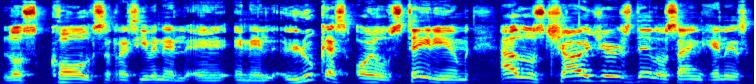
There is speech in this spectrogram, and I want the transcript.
los Colts reciben eh, en el Lucas Oil Stadium a los Chargers de Los Ángeles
